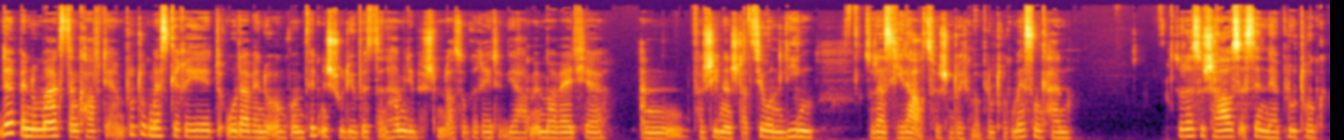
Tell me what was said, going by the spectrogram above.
ne, wenn du magst, dann kauf dir ein Blutdruckmessgerät oder wenn du irgendwo im Fitnessstudio bist, dann haben die bestimmt auch so Geräte. Wir haben immer welche an verschiedenen Stationen liegen, sodass jeder auch zwischendurch mal Blutdruck messen kann. Sodass du schaust, ist denn der Blutdruck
